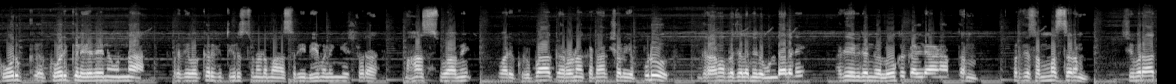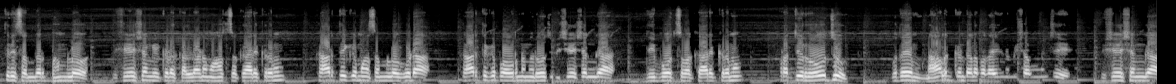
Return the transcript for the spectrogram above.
కోరిక కోరికలు ఏదైనా ఉన్నా ప్రతి ఒక్కరికి తీరుస్తున్నాడు మా శ్రీ భీమలింగేశ్వర మహాస్వామి. వారి కృపా కరుణ కటాక్షాలు ఎప్పుడూ గ్రామ ప్రజల మీద ఉండాలని అదేవిధంగా లోక కళ్యాణార్థం ప్రతి సంవత్సరం శివరాత్రి సందర్భంలో విశేషంగా ఇక్కడ కళ్యాణ మహోత్సవ కార్యక్రమం కార్తీక మాసంలో కూడా కార్తీక పౌర్ణమి రోజు విశేషంగా దీపోత్సవ కార్యక్రమం ప్రతిరోజు ఉదయం నాలుగు గంటల పదహైదు నిమిషాల నుంచి విశేషంగా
